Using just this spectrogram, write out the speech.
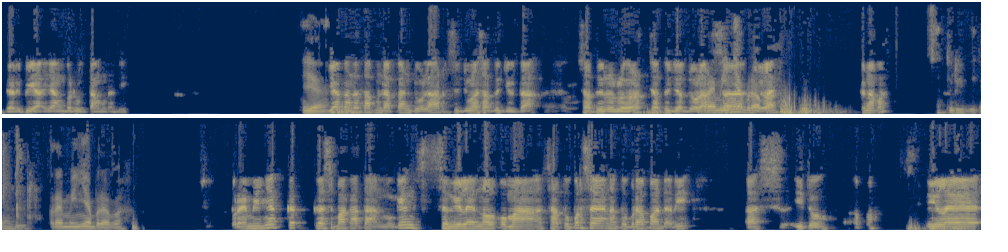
dari pihak yang berhutang tadi. Yeah. Dia akan tetap mendapatkan dolar sejumlah satu juta, satu dolar, satu juta dolar. Preminya berapa? Kenapa? Satu ribu tadi. Preminya berapa? Preminya ke kesepakatan, mungkin senilai 0,1 persen atau berapa dari uh, itu apa nilai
